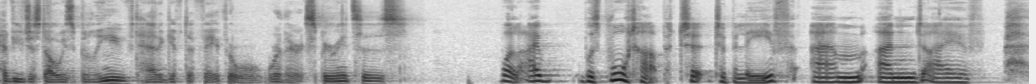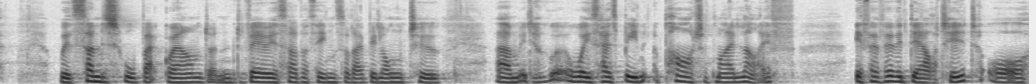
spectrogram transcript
Have you just always believed, had a gift of faith, or were there experiences? Well, I was brought up to, to believe, um, and I've, with Sunday school background and various other things that I belong to, um, it always has been a part of my life. If I've ever doubted or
